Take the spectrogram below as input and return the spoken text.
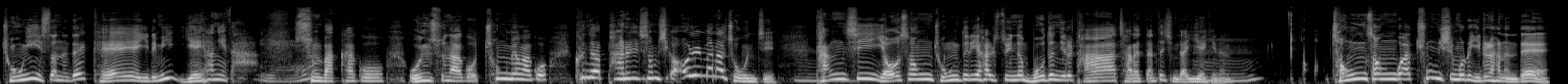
종이 있었는데 걔의 이름이 예향이다. 예. 순박하고 온순하고 총명하고 그런데 바늘지 솜씨가 얼마나 좋은지 음. 당시 여성 종들이 할 수 있는 모든 일을 다 잘했다는 뜻입니다. 이 얘기는. 음. 정성과 충심으로 일을 하는데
